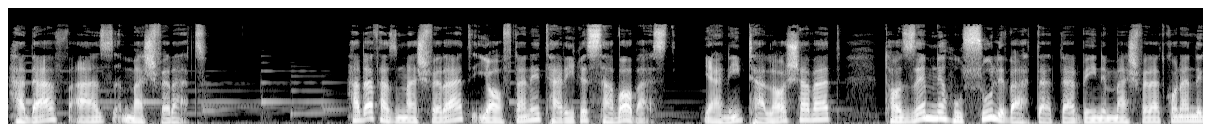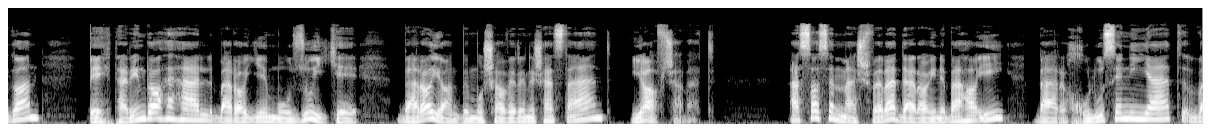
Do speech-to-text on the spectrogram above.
هدف از مشورت هدف از مشورت یافتن طریق ثواب است یعنی تلاش شود تا ضمن حصول وحدت در بین مشورت کنندگان بهترین راه حل برای موضوعی که برای آن به مشاوره نشستند یافت شود. اساس مشورت در آین بهایی بر خلوص نیت و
